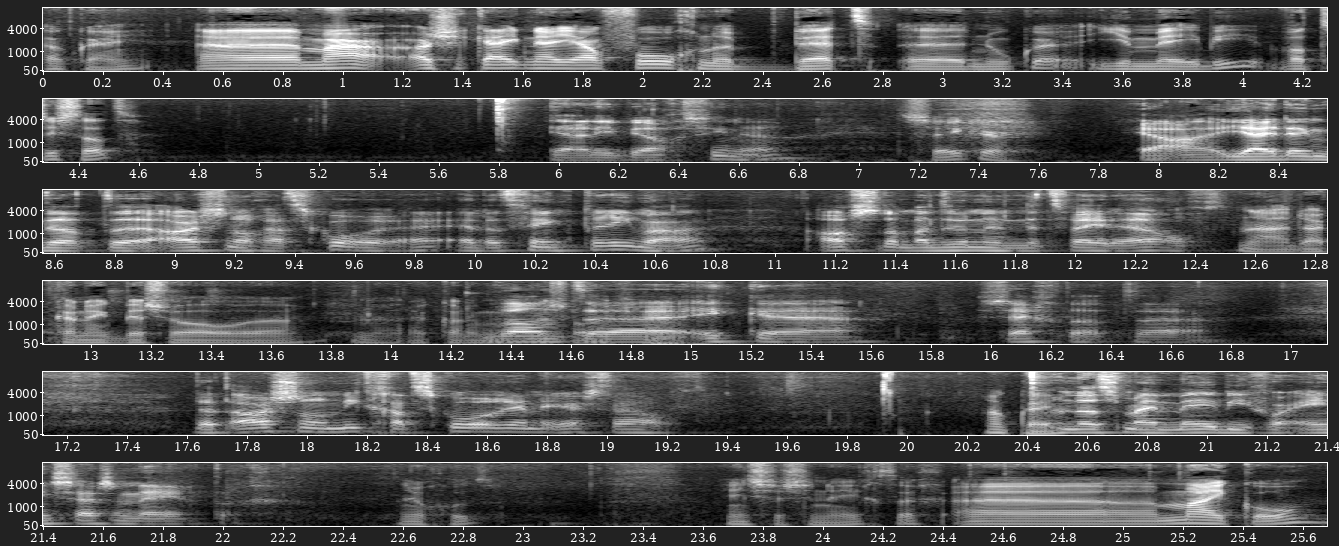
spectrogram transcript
Oké. Eh, maar als je kijkt naar jouw volgende bed, eh Noeke, je maybe, wat is dat? Ja, die heb je al gezien, hè? Zeker. Ja, jij denkt dat eh, Arsenal gaat scoren, hè? En dat vind ik prima. Als ze dat maar doen in de tweede helft. Nou, daar kan ik best wel... eh nou, daar kan ik Want best wel eh, ik eh, zeg dat, eh, dat Arsenal niet gaat scoren in de eerste helft. Oké, En dat is mijn maybe voor 1,96. heel goed. 1,96. Eh Michael,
